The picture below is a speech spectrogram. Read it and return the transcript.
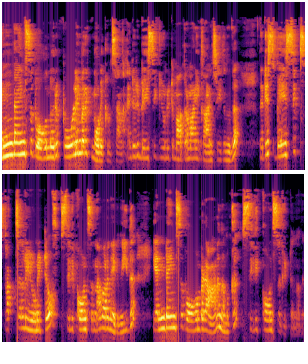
എൻ ടൈംസ് പോകുന്ന ഒരു പോളിമറിക് മോളിക്യൂൾസ് ആണ്. അതിന്റെ ഒരു ബേസിക് യൂണിറ്റ് മാത്രമാണ് ഈ കാണിച്ചിരിക്കുന്നത്. That is basic structural unit of silicones എന്നാ പറഞ്ഞേക്കുന്നത്. ഇത് എൻ ടൈംസ് പോകുമ്പോഴാണ് നമുക്ക് സിലിക്കോൺസ് കിട്ടുന്നത്.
